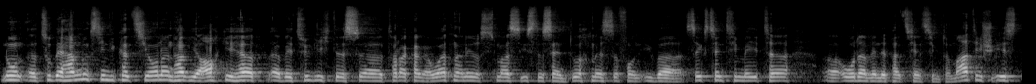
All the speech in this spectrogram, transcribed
Nun, äh, zu Behandlungsindikationen haben wir auch gehört, äh, bezüglich des äh, thorakalen Aortenaneurysmas ist es ein Durchmesser von über 6 cm äh, oder wenn der Patient symptomatisch ist.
